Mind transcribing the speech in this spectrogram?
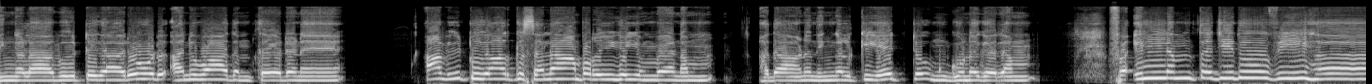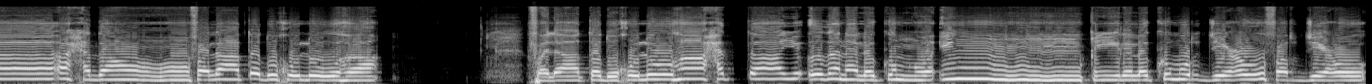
നിങ്ങൾ ആ വീട്ടുകാരോട് അനുവാദം തേടണേ ആ വീട്ടുകാർക്ക് സലാം പറയുകയും വേണം അതാണ് നിങ്ങൾക്ക് ഏറ്റവും ഗുണകരം فإن لم تجدوا فيها أحدا فلا تدخلوها فلا تدخلوها حتى يؤذن لكم وإن قيل لكم ارجعوا فارجعوا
